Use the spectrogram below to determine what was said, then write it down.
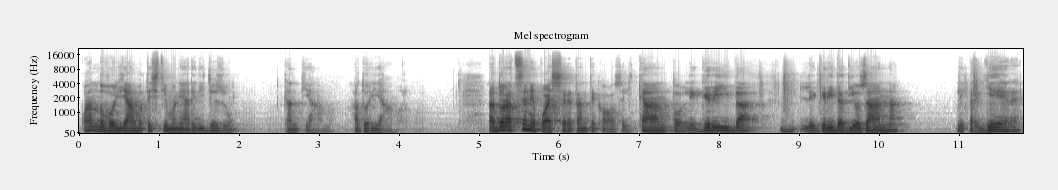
Quando vogliamo testimoniare di Gesù, cantiamo, adoriamolo. L'adorazione può essere tante cose, il canto, le grida, le grida di Osanna, le preghiere,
